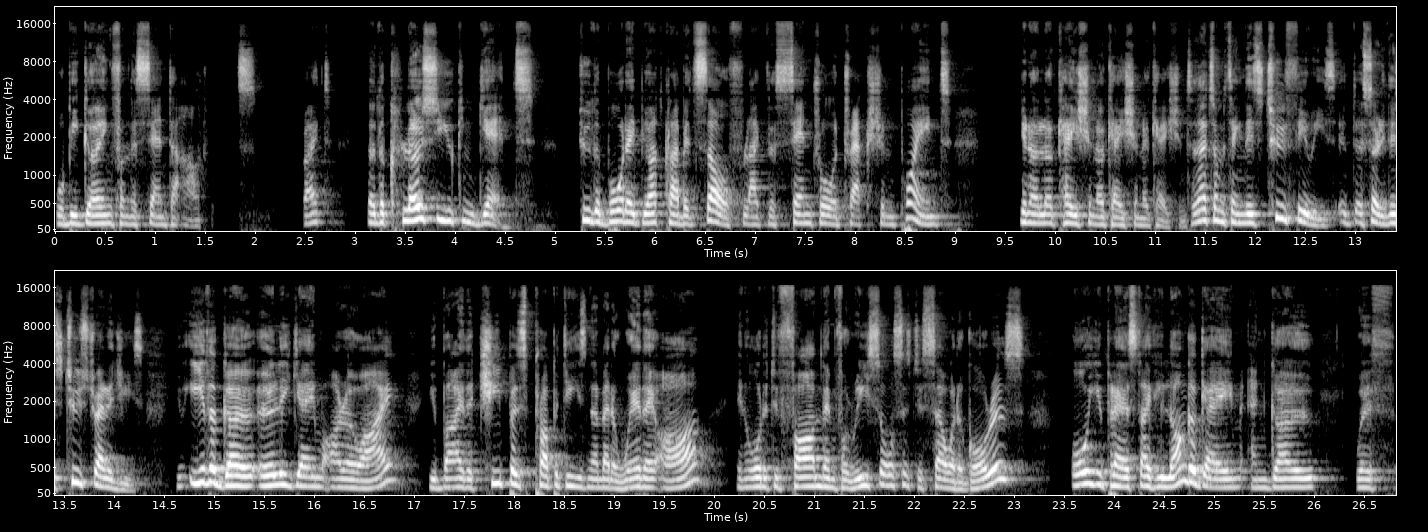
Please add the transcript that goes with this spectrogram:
will be going from the center outwards, right? So the closer you can get to the Bored Ape Yacht Club itself, like the central attraction point, you know, location, location, location. So that's what I'm saying. There's two theories. Uh, sorry, there's two strategies. You either go early game ROI, you buy the cheapest properties no matter where they are in order to farm them for resources to sell at agoras, or you play a slightly longer game and go with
